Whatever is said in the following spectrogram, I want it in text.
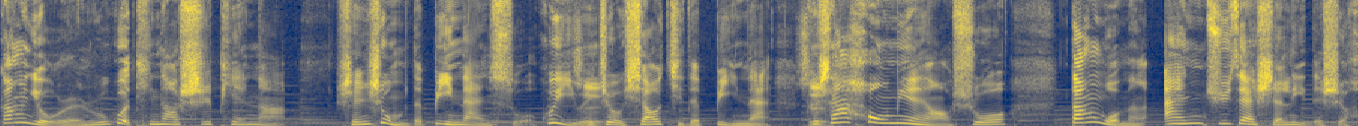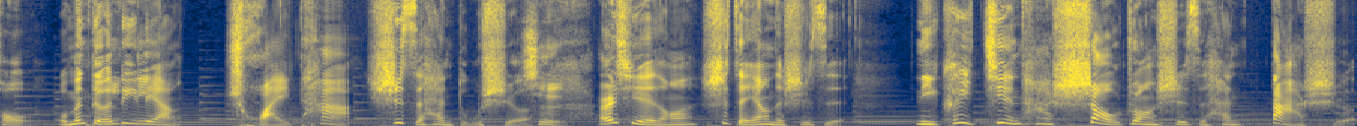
刚有人如果听到诗篇呐、啊，神是我们的避难所，会以为只有消极的避难。可是他后面啊说，当我们安居在神里的时候，我们得力量踹踏狮子和毒蛇。是，而且呢，是怎样的狮子？你可以践踏少壮狮子和大舍，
